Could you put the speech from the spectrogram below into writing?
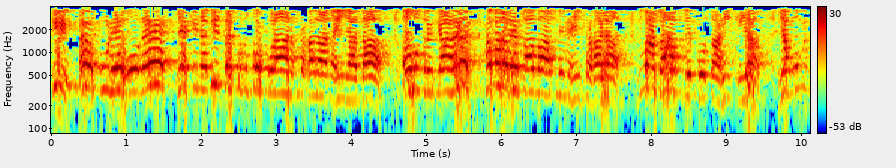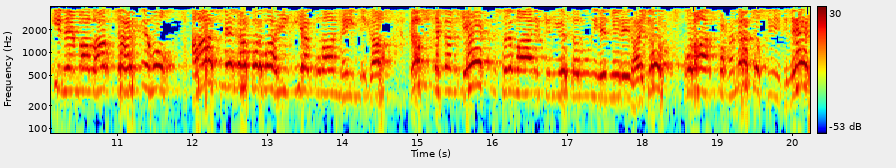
کہ ہاں بوڑھے ہو گئے، لیکن ابھی تک ان کو قرآن پڑھانا نہیں آتا۔ اور کیا ہے؟ ہمارے ماں باپ نے نہیں پڑھایا۔ ماں باپ نے پوتا ہی کیا۔ یا ممکن ہے ماں باپ چاہتے ہو آپ نے لاپرواہی کیا قرآن نہیں سیکھا۔ کم سے کم ایک مسلمان کے لیے ضروری ہے میرے بھائی جو قرآن پڑھنا تو سیکھ لے۔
